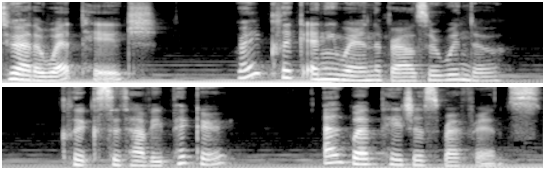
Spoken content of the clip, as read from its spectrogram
To add a web page, right-click anywhere in the browser window. Click Citavi Picker, add web page as reference.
